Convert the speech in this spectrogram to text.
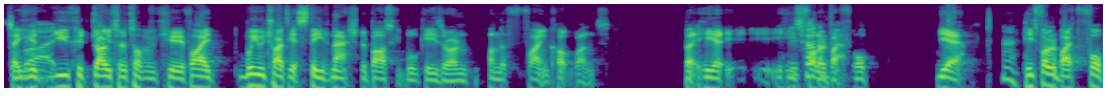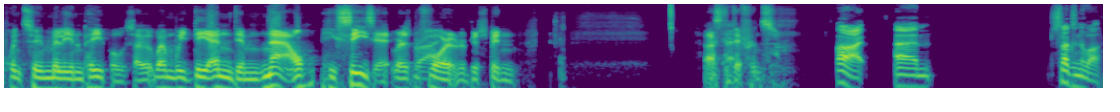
So you Right. could you could go to the top of a queue. If I we would try to get Steve Nash, the basketball geezer, on on the fighting cock once, but he he's He's followed by four. Yeah, Hmm. he's followed by 4.2 million people. So when we DM'd him now, he sees it, whereas before Right. it would have just been. That's the difference. All right. Um, slugs in the wild,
